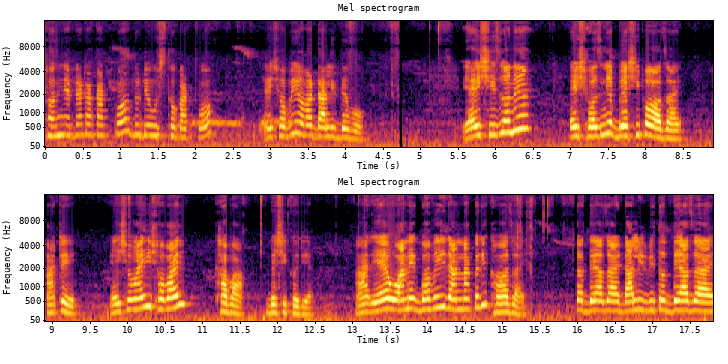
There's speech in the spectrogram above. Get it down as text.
সজনের ডাটা কাটবো, দুটো উস্ত কাটবো। এই সবই আমার ডালি দেব। এই সিজনে এই সজনে বেশি পাওয়া যায় হাটে। এই সময়ই সবাই খাবা বেশি করিয়া। আর এ অনেকভাবেই রান্না করি, খাওয়া যায়। দেয়া যায়, ডালির ভিতর দেয়া যায়।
